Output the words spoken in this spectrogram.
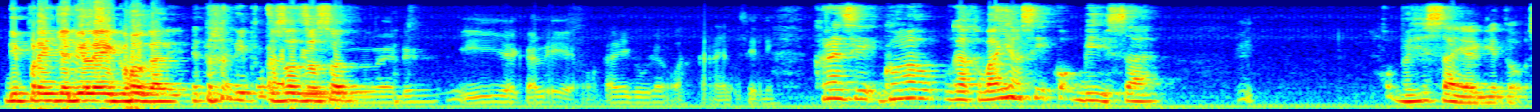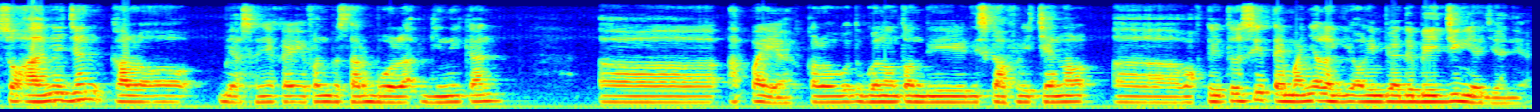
di print jadi Lego kali itu disusun-susun Waduh. iya kali ya makanya gue bilang wah keren sih ini keren sih nggak- nggak kebayang sih kok bisa kok bisa ya gitu soalnya Jan kalau biasanya kayak event besar bola gini kan eh apa ya kalau gua nonton di Discovery Channel eh, waktu itu sih temanya lagi Olimpiade Beijing ya Jan ya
